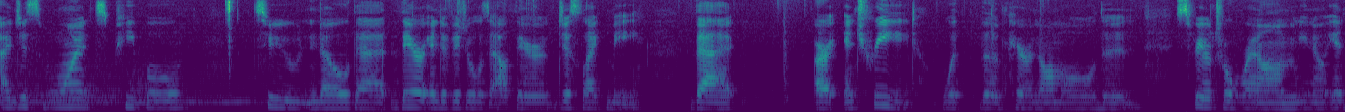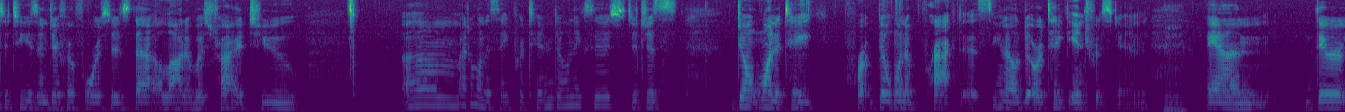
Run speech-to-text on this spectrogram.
I just want people to know that there are individuals out there just like me that are intrigued with the paranormal, the spiritual realm, you know, entities and different forces that a lot of us try to um, I don't want to say pretend don't exist, to just don't want to take don't want to practice, you know, or take interest in. And there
